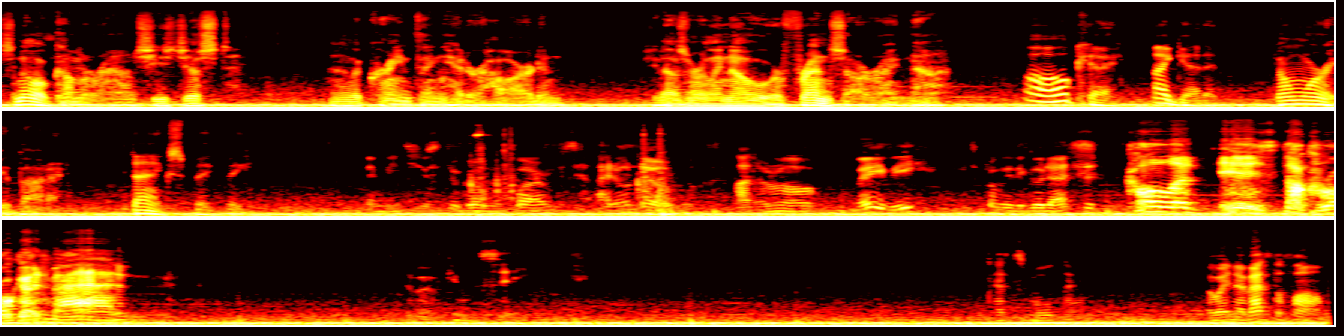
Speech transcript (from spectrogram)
Snow come around. She's just... uh, the crane thing hit her hard, and she doesn't really know who her friends are right now. Oh, okay. I get it. Don't worry about it. Thanks, Bigby. That means you're going to farms. I don't know. I don't know. Maybe. It's probably the good answer. Colin is the crooked man! They both the city. That's small town. Oh wait, no, that's the farm.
